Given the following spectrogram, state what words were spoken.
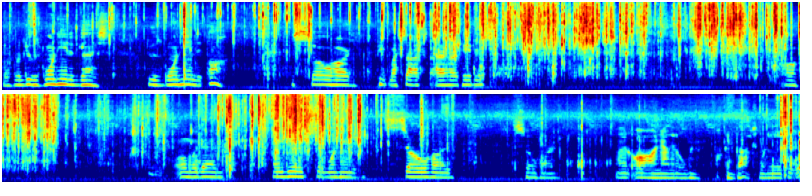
I'm gonna do this one-handed, guys. Do this one-handed. Oh, it's so hard. Peep my socks, I heart haters. Oh. Oh my god. You doing this shit one-handed? So hard. So hard. And, oh, now I gotta open the fucking box when you oh,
